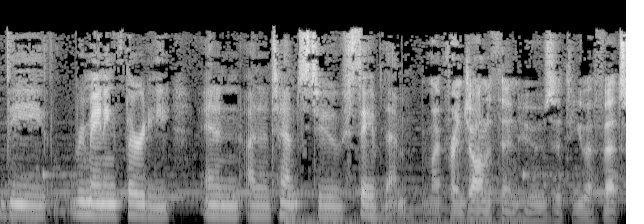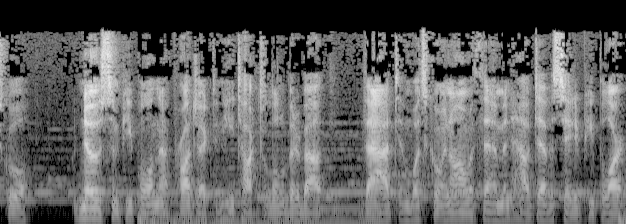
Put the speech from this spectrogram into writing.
the remaining 30 in an attempt to save them. My friend Jonathan, who's at the UF Vet School, knows some people on that project and he talked a little bit about that and what's going on with them and how devastated people are.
